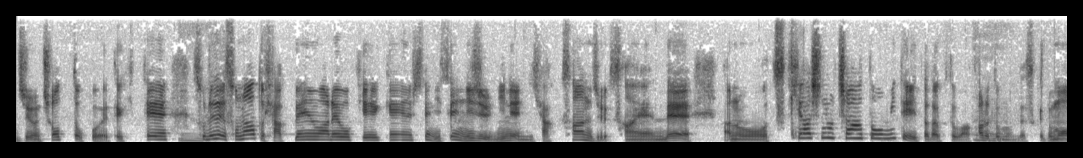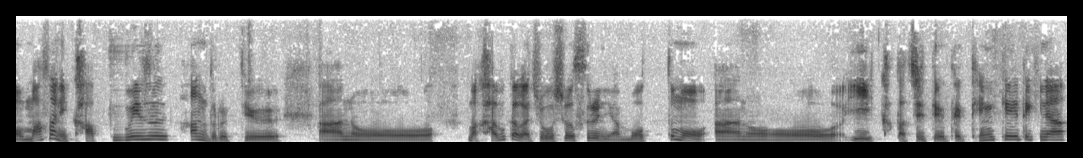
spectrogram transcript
準をちょっと超えてきて、うん、それでその後100円割れを経験して、2022年に133円で、あの、月足のチャートを見ていただくとわかると思うんですけども、うん、まさにカップウィズハンドルっていう、あのまあ、株価が上昇するには最も、あのいい形っていう典型的な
